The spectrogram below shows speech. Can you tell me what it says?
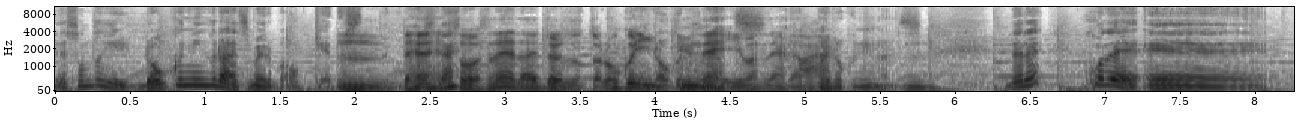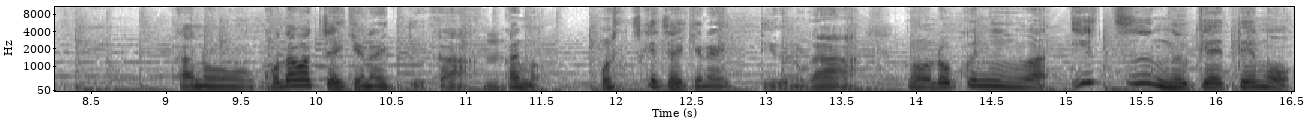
でその時に6人ぐらい集めれば OK ですってことですね、そうですね。大統領ずっと6人っていうね言いますね。やっぱりはい。6人なんです、うん。でねここで、えーあのこだわっちゃいけないっていうか、うん。あるいは押し付けちゃいけないっていうのがこの6人はいつ抜けても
